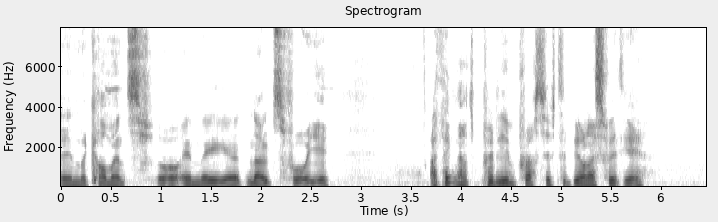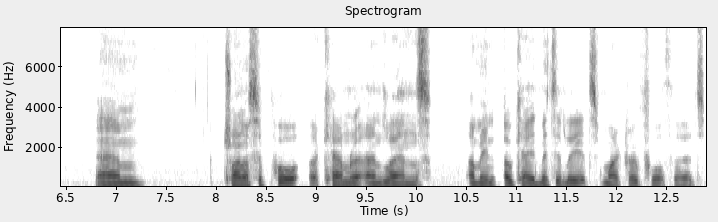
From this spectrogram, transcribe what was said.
in the comments or in the uh, notes for you. I think that's pretty impressive, to be honest with you. Um, trying to support a camera and lens. I mean, okay, admittedly, it's micro four thirds,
